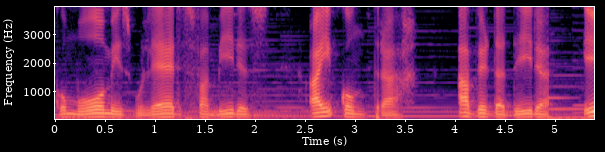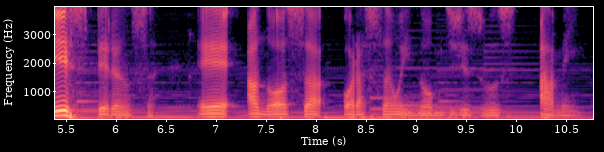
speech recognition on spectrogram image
como homens, mulheres, famílias, a encontrar a verdadeira esperança. É a nossa oração em nome de Jesus. Amém.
